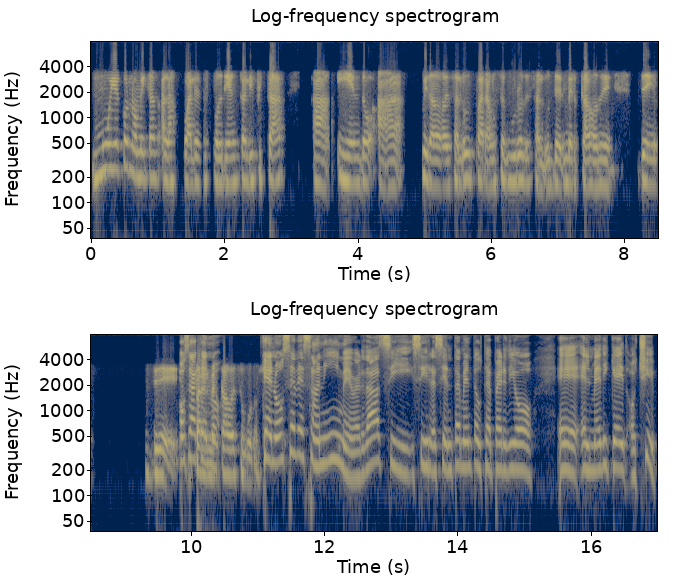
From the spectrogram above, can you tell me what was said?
muy económicas a las cuales podrían calificar uh, yendo a cuidado de salud para un seguro de salud del mercado de, de, de o sea, para que el no, mercado de seguros. Que no se desanime, ¿verdad? Si, si recientemente usted perdió eh, el Medicaid o CHIP,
